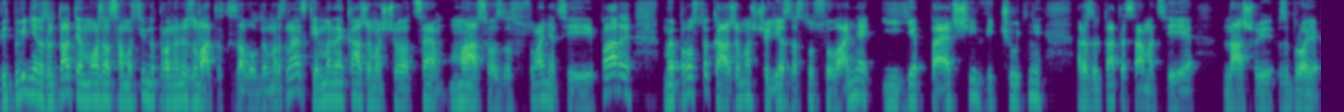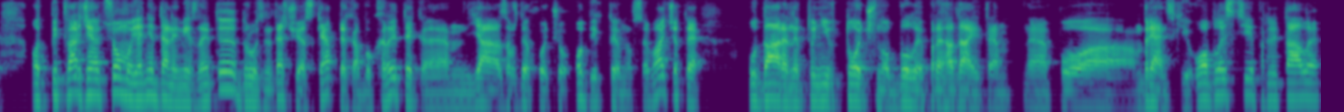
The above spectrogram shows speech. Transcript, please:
Відповідні результати можна самостійно проаналізувати, сказав Володимир Зеленський. Ми не кажемо, що це масове застосування цієї пари. Ми просто кажемо, що є застосування і є перші відчутні результати саме цієї нашої зброї. От підтвердження цьому я ніде не міг знайти. Друзі, не те, що я скептик або критик. ем, Я завжди хочу об'єктивно все бачити. Удари Нептунів точно були. Пригадайте е, по Брянській області. Прилітали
